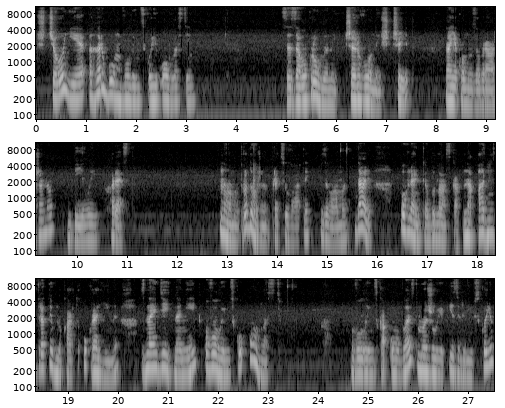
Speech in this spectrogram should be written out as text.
Що є гербом Волинської області? Це заокруглений червоний щит, на якому зображено білий хрест. Ну а ми продовжуємо працювати з вами далі. Погляньте, будь ласка, на адміністративну карту України, знайдіть на ній Волинську область. Волинська область межує із Львівською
